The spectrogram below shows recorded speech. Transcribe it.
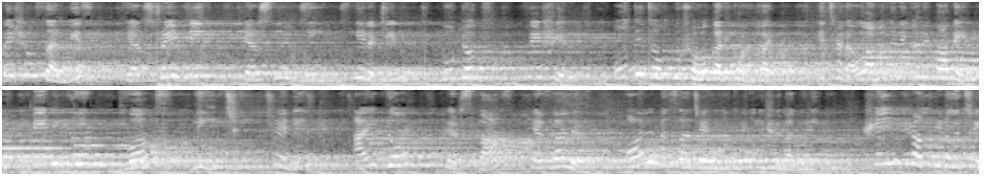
Special service hair straightening, hair smoothing, keratin, botox, facial অতি যত্ন সহকারে করা হয়। এছাড়াও আমাদের এখানে পাবেন pedicure works bleach threading eyebrow hair spa hair colour oil ম্যাসাজের মতো পরিষেবাগুলি। সেই সাথে রয়েছে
